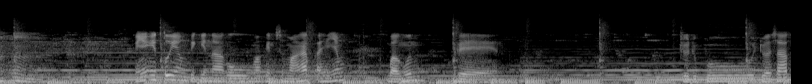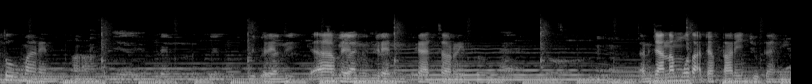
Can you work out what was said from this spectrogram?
Mm-mm. kayaknya itu yang bikin aku makin semangat akhirnya bangun brand. 2021 kemarin Iya, iya, brand brand brand ah, brand brand gacor itu. Mm. rencana mau tak daftarin juga nih.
